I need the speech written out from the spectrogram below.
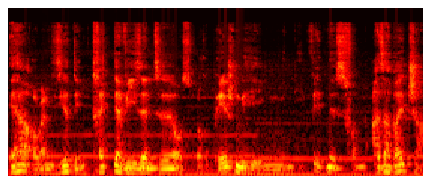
Er organisiert den Trek der Wiesente aus europäischen Gehegen in die Wildnis von Aserbaidschan.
